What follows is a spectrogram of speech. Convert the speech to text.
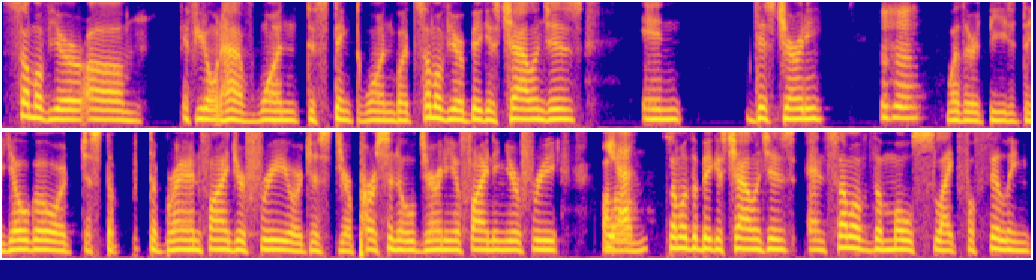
some of your, um, if you don't have one distinct one, but some of your biggest challenges in this journey, hmm whether it be the yoga or just the the brand find your free, or just your personal journey of finding your free. Yeah. Um, some of the biggest challenges and some of the most like fulfilling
